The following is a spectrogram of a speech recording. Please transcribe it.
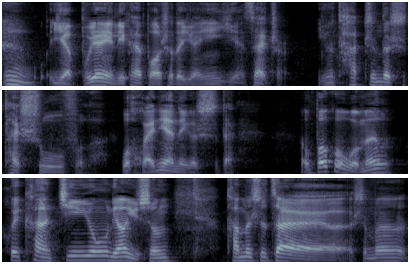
嗯，也不愿意离开报社的原因也在这儿，因为它真的是太舒服了，我怀念那个时代。包括我们会看金庸、梁羽生，他们是在什么《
